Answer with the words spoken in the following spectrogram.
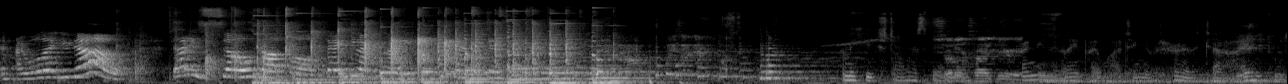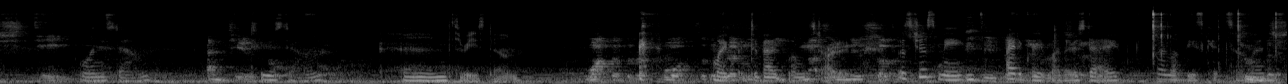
and I will let you know. That is so thoughtful. Thank you, everybody. Thank you, family. I'm a huge Star Wars fan now. Ending the night by watching The Return of the Jedi. One's down, two's down, and three's down. Mike went to bed when we started. So it's just me. I had a great Mother's Day. I love these kids so much.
